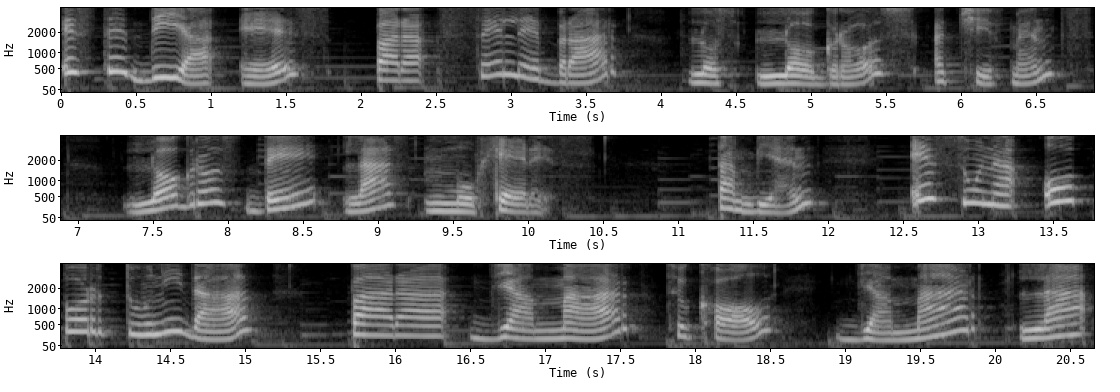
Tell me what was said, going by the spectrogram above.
Este día es para celebrar los logros, achievements, logros de las mujeres. También es una oportunidad para llamar, to call, llamar la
